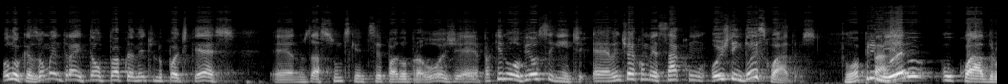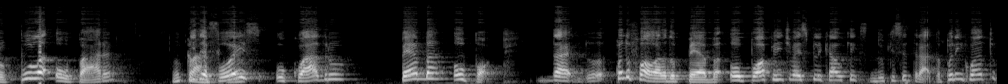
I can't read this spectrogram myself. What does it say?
Ô Lucas, vamos entrar então propriamente no podcast, é, nos assuntos que a gente separou para hoje. É, para quem não ouviu, é o seguinte: é, a gente vai começar com. Hoje tem dois quadros. Opa. Primeiro, o quadro Pula ou Para. Um clássico, e depois, né? o quadro Peba ou Pop. Da, quando for a hora do Peba ou Pop, a gente vai explicar o que, do que se trata. Por enquanto,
